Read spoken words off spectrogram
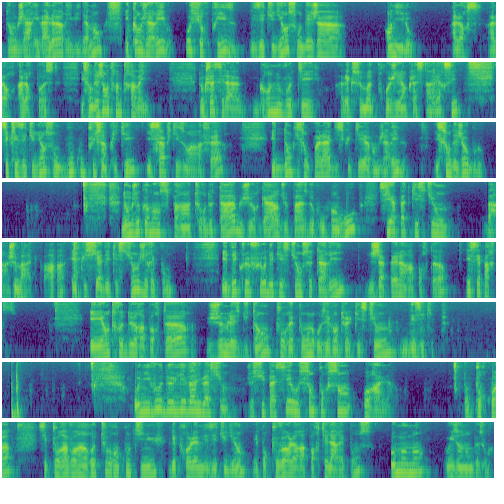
donc j'arrive à l'heure évidemment, et quand j'arrive, aux surprises, les étudiants sont déjà en îlot, à leur, à, à leur poste, ils sont déjà en train de travailler. Donc ça, c'est la grande nouveauté avec ce mode projet en classe inversée, c'est que les étudiants sont beaucoup plus impliqués, ils savent ce qu'ils ont à faire, Et donc, ils ne sont pas là à discuter avant que j'arrive, ils sont déjà au boulot. Donc, je commence par un tour de table, je regarde, je passe de groupe en groupe. S'il n'y a pas de questions, ben, je ne m'arrête pas. Et puis, s'il y a des questions, j'y réponds. Et dès que le flot des questions se tarit, j'appelle un rapporteur et c'est parti. Et entre deux rapporteurs, je me laisse du temps pour répondre aux éventuelles questions des équipes. Au niveau de l'évaluation, je suis passé au 100% oral. Donc pourquoi? C'est pour avoir un retour en continu des problèmes des étudiants et pour pouvoir leur apporter la réponse au moment où ils en ont besoin.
